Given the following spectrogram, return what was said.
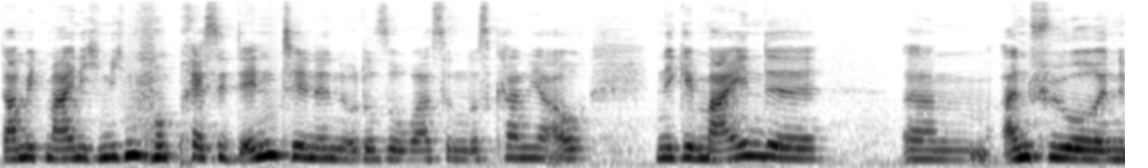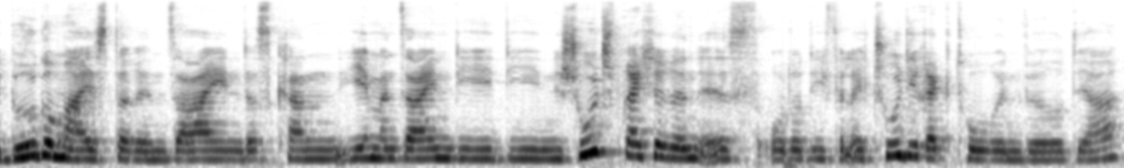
damit meine ich nicht nur Präsidentinnen oder sowas, sondern das kann ja auch eine Gemeinde ähm, Anführerin, eine Bürgermeisterin sein. Das kann jemand sein, die, die eine Schulsprecherin ist oder die vielleicht Schuldirektorin wird. Ja,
